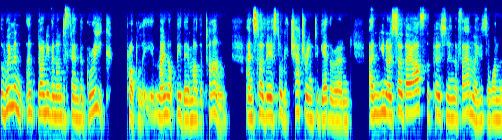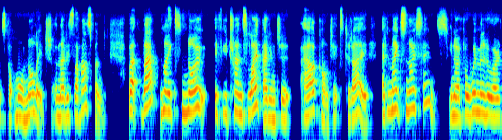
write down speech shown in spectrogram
the women uh, don't even understand the Greek properly. It may not be their mother tongue. And so they're sort of chattering together and, and, you know, so they ask the person in the family who's the one that's got more knowledge, and that is the husband. But that makes no, if you translate that into our context today, it makes no sense. You know, for women who are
